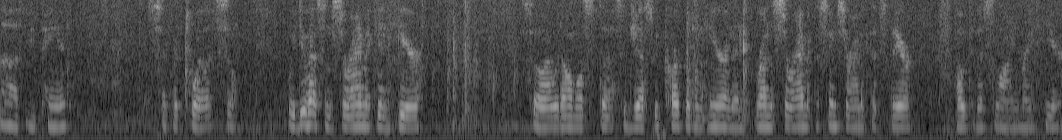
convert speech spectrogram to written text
Uh, have to be painted. Separate toilets, so we do have some ceramic in here. So I would almost uh, suggest we carpet in here and then run the ceramic, the same ceramic that's there, out to this line right here.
